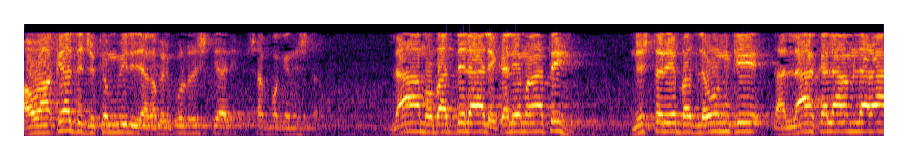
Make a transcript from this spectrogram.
او واقعات چې کوم ویلي دا بالکل رښتیا دي شک پکې نشته لا مبدل لکلماته نشتره بدلون کې الله کلام لرا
